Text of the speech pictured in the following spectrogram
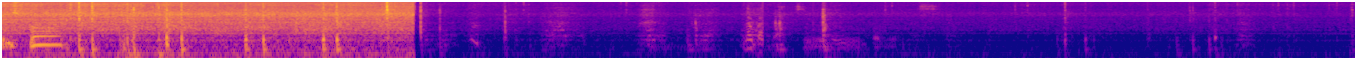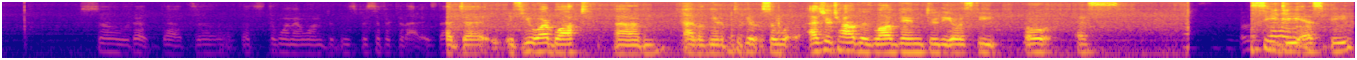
Facebook. Nope. So that that uh, that's the one I wanted to be specific to that is that uh, if you are blocked um, by looking at a particular so as your child is logged in through the OSD OS OCDSB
